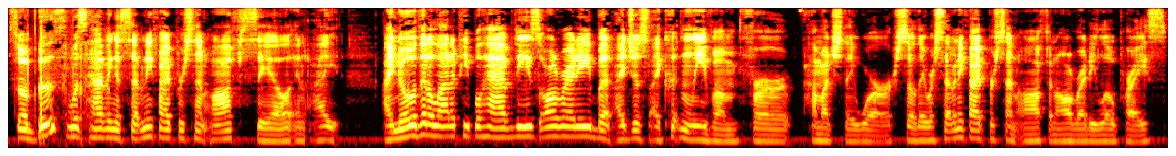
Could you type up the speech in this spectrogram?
So, Booth was having a 75% off sale, and I, I know that a lot of people have these already, but I just, I couldn't leave them for how much they were. So, they were 75% off and already low price.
